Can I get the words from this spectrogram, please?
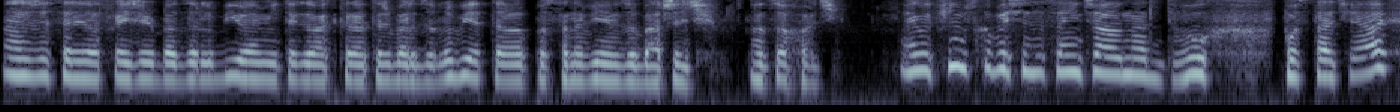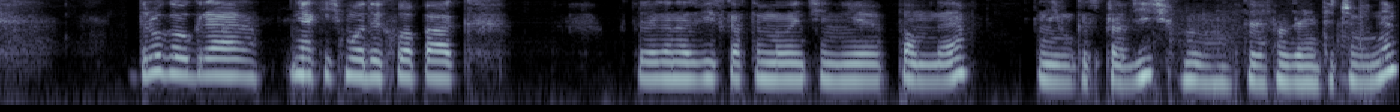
ale że serial Frasier bardzo lubiłem i tego aktora też bardzo lubię, to postanowiłem zobaczyć o co chodzi. Jakby film skupia się zasadniczo na dwóch postaciach. Drugą gra jakiś młody chłopak, którego nazwiska w tym momencie nie pomnę. Nie mogę sprawdzić, telefon zajęty czym innym.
